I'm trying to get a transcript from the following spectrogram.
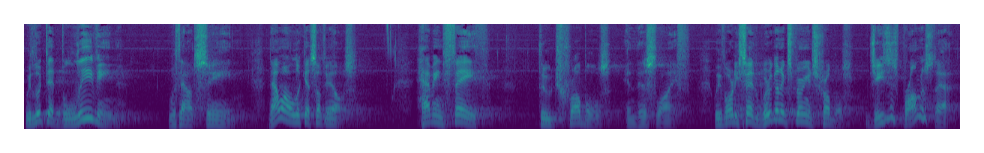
We looked at believing without seeing. Now I want to look at something else having faith through troubles in this life. We've already said we're going to experience troubles. Jesus promised that.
